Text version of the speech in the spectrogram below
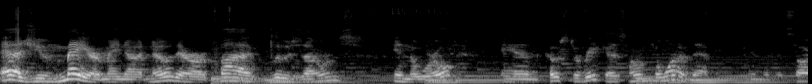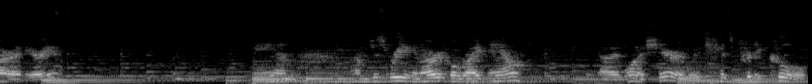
As you may or may not know, there are five blue zones in the world, and Costa Rica is home to one of them in the Nosara area. And I'm just reading an article right now. I want to share it with you. It's pretty cool.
